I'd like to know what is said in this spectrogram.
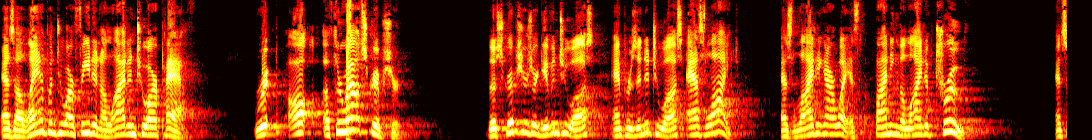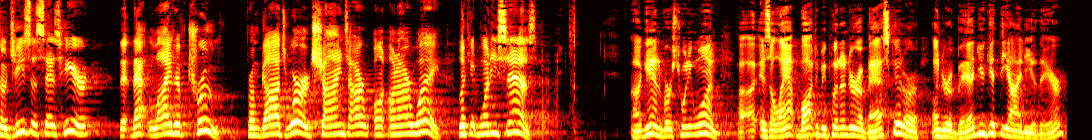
as a lamp unto our feet and a light unto our path. Uh, throughout Scripture, the Scriptures are given to us and presented to us as light, as lighting our way, as finding the light of truth. And so Jesus says here that that light of truth from God's word shines our, on, on our way. Look at what he says. Again, verse 21, uh, is a lamp bought to be put under a basket or under a bed? You get the idea there.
